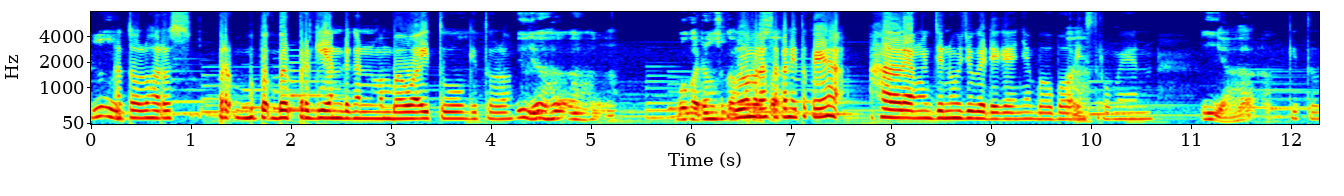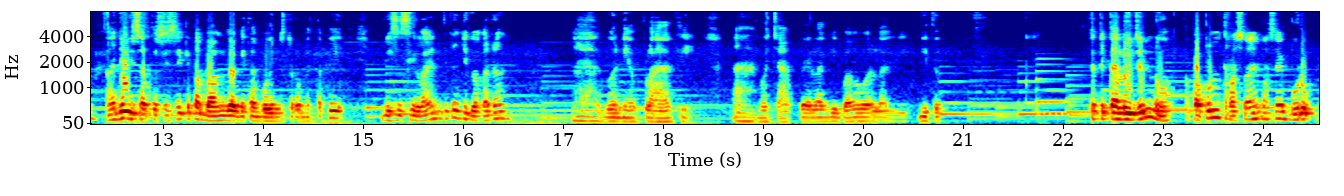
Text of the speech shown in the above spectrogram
hmm, Atau lu harus per- be- berpergian dengan membawa itu gitu loh. iya gue kadang suka Gue merasakan itu kayak hal yang jenuh juga deh kayaknya bawa-bawa Ah. instrumen iya gitu. ada di satu sisi kita bangga kita bawa instrumen tapi di sisi lain kita juga kadang ah gue niup lagi ah gue capek lagi bawa lagi gitu ketika lu jenuh apa pun rasanya rasanya buruk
